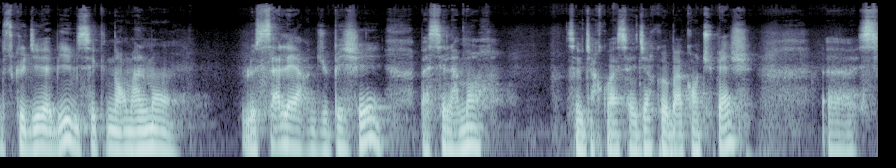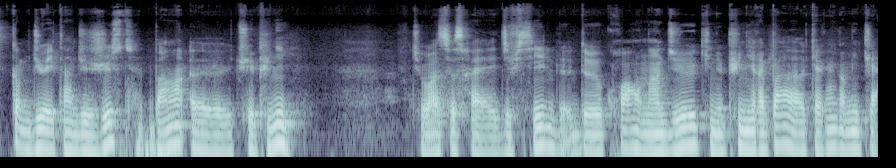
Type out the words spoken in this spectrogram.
ce que dit la Bible, c'est que normalement, le salaire du péché, bah, c'est la mort. Ça veut dire quoi? Ça veut dire que bah, quand tu pêches, euh, comme Dieu est un Dieu juste, ben, euh, tu es puni. Tu vois, ce serait difficile de croire en un Dieu qui ne punirait pas quelqu'un comme Hitler.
